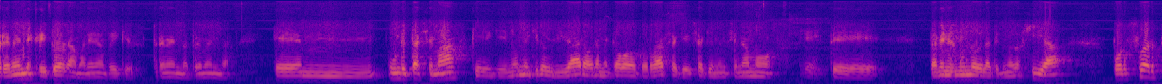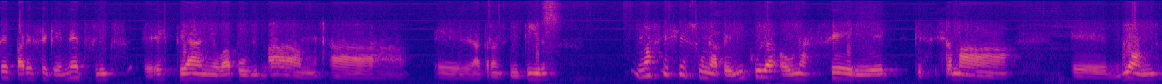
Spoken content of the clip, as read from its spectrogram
Tremenda escritora, Mariana Enríquez, tremenda, tremenda. Em, un detalle más que, no me quiero olvidar, ahora me acabo de acordar, ya que, ya que mencionamos este, también el mundo de la tecnología, por suerte parece que Netflix eh, este año va, a, eh, a, transmitir, no sé si es una película o una serie que se llama eh, Blonde,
